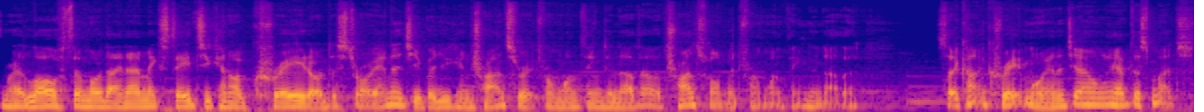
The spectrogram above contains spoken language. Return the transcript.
Right? Law of thermodynamics states you cannot create or destroy energy, but you can transfer it from one thing to another or transform it from one thing to another. So I can't create more energy, I only have this much.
